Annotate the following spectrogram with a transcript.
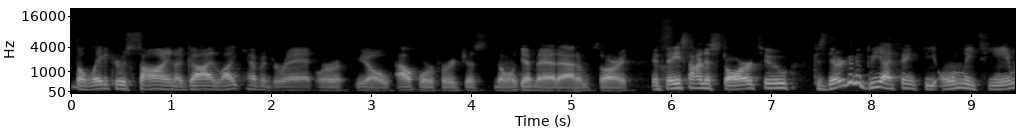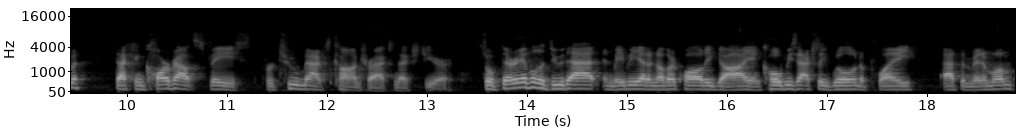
the Lakers sign a guy like Kevin Durant or you know Al Horford. Just don't get mad at him. Sorry. If they sign a star or two, because they're gonna be, I think, the only team that can carve out space for two max contracts next year. So if they're able to do that and maybe add another quality guy, and Kobe's actually willing to play at the minimum,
